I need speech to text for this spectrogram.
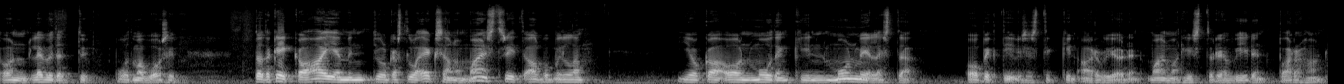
on levytetty muutama vuosi tuota keikkaa aiemmin julkaistulla Exile on Main Street-albumilla joka on muutenkin mun mielestä objektiivisestikin arvioiden maailman historian viiden parhaan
